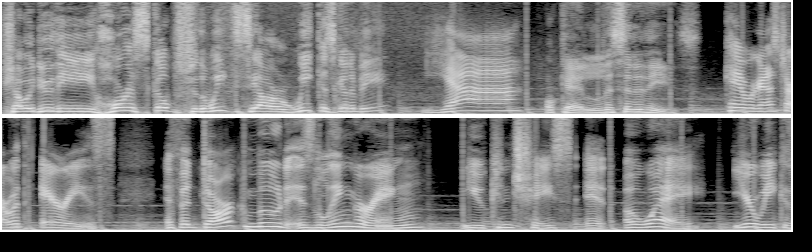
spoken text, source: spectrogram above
Shall we do the horoscopes for the week to see how our week is going to be? Yeah. Okay, listen to these. Okay, we're going to start with Aries. If a dark mood is lingering, you can chase it away. Your week is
